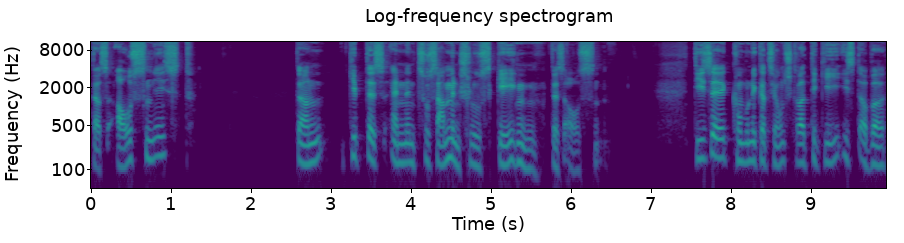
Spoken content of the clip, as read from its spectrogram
das Außen ist, dann gibt es einen Zusammenschluss gegen das Außen. Diese Kommunikationsstrategie ist aber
